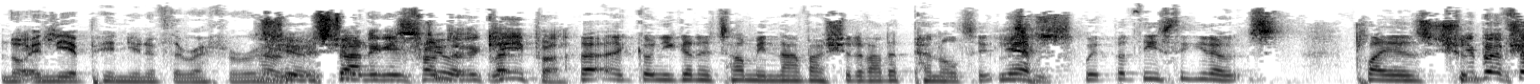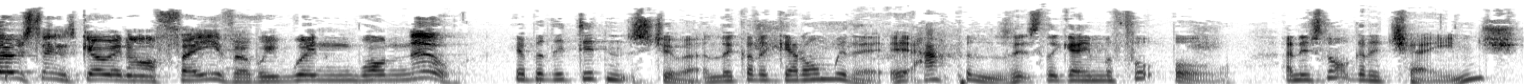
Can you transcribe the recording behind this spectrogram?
Not in the opinion of the referee. he was standing in front of the Stuart, let- keeper. let- uh, you're going to tell me Navas should have had a penalty? Listen, Yes. we- but these things, you know, players should. Yeah, but if should- those things go in our favour, we win 1 0. Yeah, but they didn't, Stuart, and they've got to get on with it. It happens. It's the game of football, and it's not going to change.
